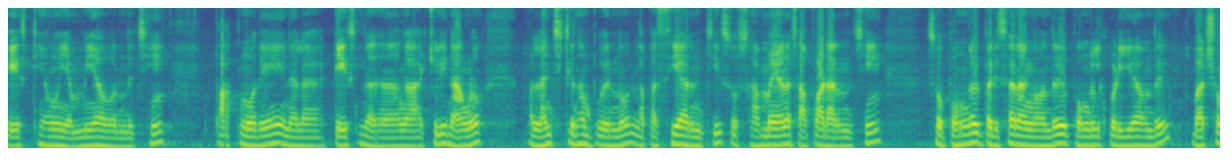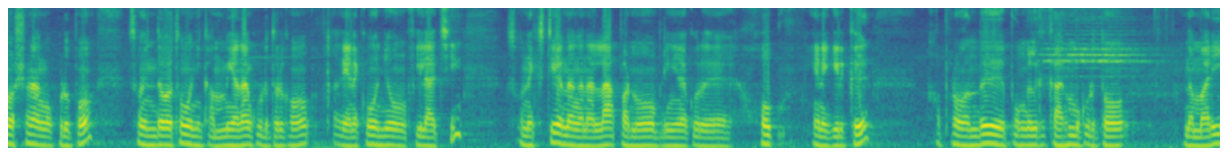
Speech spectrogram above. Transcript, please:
டேஸ்டியாகவும் எம்மியாகவும் இருந்துச்சு. பார்க்கும்போதே என்னால் டேஸ்ட் நாங்கள் ஆக்சுவலி நாங்களும் லஞ்சுக்கு தான் போயிருந்தோம். நல்லா பசியாக இருந்துச்சு. ஸோ செம்மையான சாப்பாடாக இருந்துச்சு. ஸோ பொங்கல் பரிசாக நாங்கள் வந்து பொங்கலுக்கு படியாக வந்து வருஷம் வருஷம் நாங்கள் கொடுப்போம். ஸோ இந்த வருஷம் கொஞ்சம் கம்மியாக தான் கொடுத்துருக்கோம். அது எனக்கும் கொஞ்சம் ஃபீல் ஆச்சு. ஸோ நெக்ஸ்ட் இயர் நாங்கள் நல்லா பண்ணுவோம் அப்படிங்கிற எனக்கு ஒரு ஹோப் எனக்கு இருக்குது அப்புறம் வந்து பொங்கலுக்கு கரும்பு கொடுத்தோம். இந்த மாதிரி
